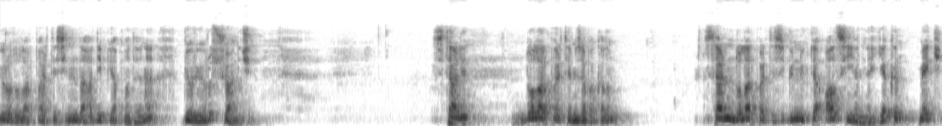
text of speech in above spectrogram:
Euro dolar paritesinin daha dip yapmadığını görüyoruz şu an için. Sterlin dolar paritemize bakalım. Sterlin dolar paritesi günlükte al sinyaline yakın. MAC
